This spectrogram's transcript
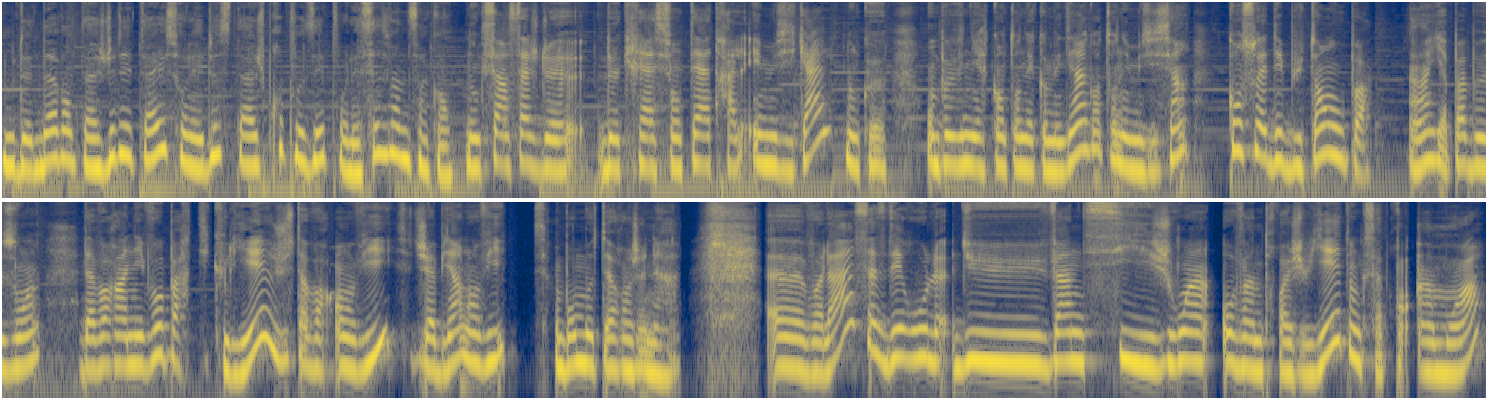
nous donne davantage de détails sur les deux stages proposés pour les 16-25 ans. Donc c'est un stage de, création théâtrale et musicale. Donc euh, on peut venir quand on est comédien, quand on est musicien, qu'on soit débutant ou pas. Hein. Il n'y a pas besoin d'avoir un niveau particulier, juste avoir envie, c'est déjà bien l'envie, c'est un bon moteur en général. Euh, voilà, ça se déroule du 26 juin au 23 juillet, donc ça prend un mois.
